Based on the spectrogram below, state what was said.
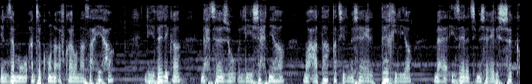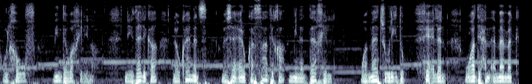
يلزم أن تكون أفكارنا صحيحة. لذلك نحتاج لشحنها مع طاقة المشاعر الداخلية مع إزالة مشاعر الشك والخوف من دواخلنا لذلك لو كانت مشاعرك صادقة من الداخل وما تريد فعلا واضحا أمامك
